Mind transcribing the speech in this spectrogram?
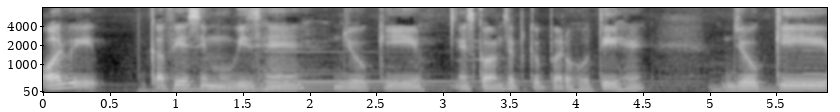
और भी काफ़ी ऐसी मूवीज़ हैं जो कि इस कॉन्सेप्ट के ऊपर होती है जो कि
